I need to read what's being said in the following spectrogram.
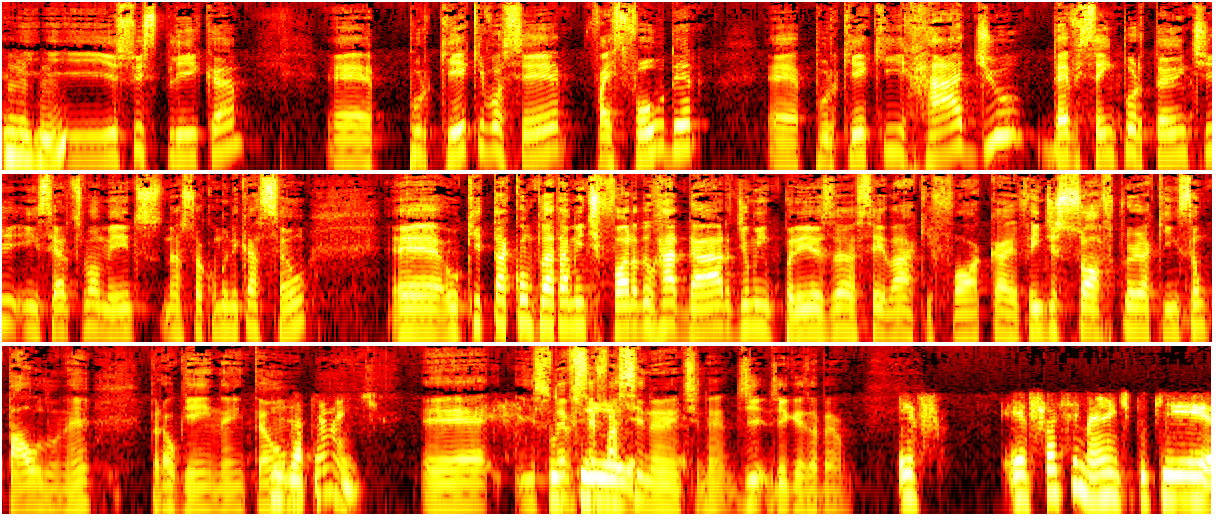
Uhum. e, e, isso explica é, por que, que você faz folder, é, por que, que rádio deve ser importante em certos momentos na sua comunicação, é, o que está completamente fora do radar de uma empresa, sei lá, que foca, vende software aqui em São Paulo, né? Para alguém, né? Então, Exatamente. É, isso porque... deve ser fascinante, né? Diga, Isabel. É, é fascinante, porque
